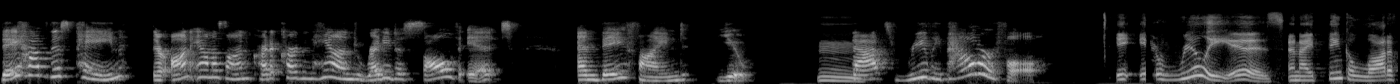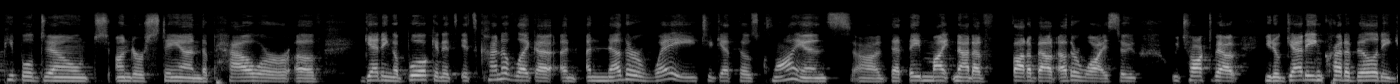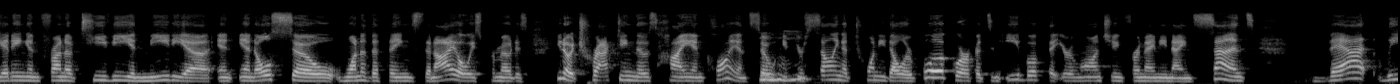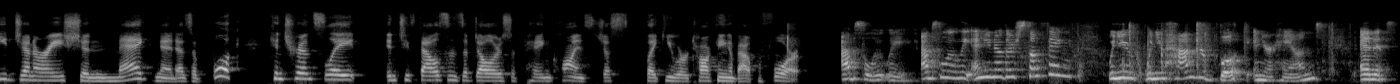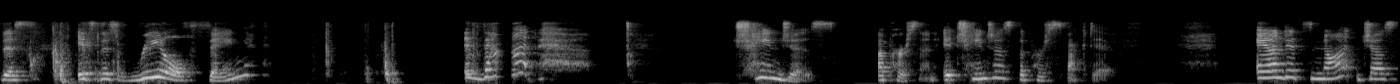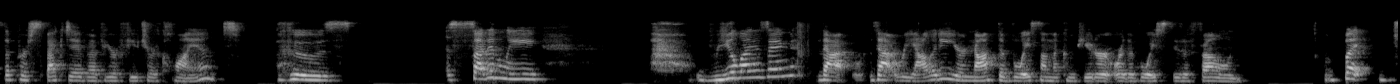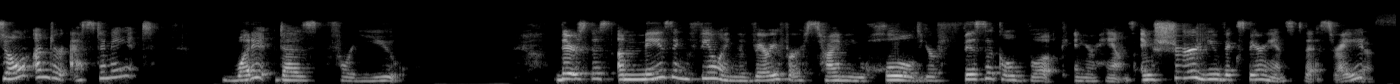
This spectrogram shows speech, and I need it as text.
they have this pain, they're on Amazon, credit card in hand, ready to solve it, and they find you. Mm. That's really powerful. It, it really is. And I think a lot of people don't understand the power of getting a book and it's it's kind of like a an, another way to get those clients uh, that they might not have thought about otherwise so we talked about you know getting credibility getting in front of tv and media and and also one of the things that i always promote is you know attracting those high end clients so mm-hmm. if you're selling a $20 book or if it's an ebook that you're launching for 99 cents that lead generation magnet as a book can translate into thousands of dollars of paying clients just like you were talking about before. Absolutely. Absolutely. And you know there's something when you when you have your book in your hand and it's this it's this real thing eh, that changes a person. It changes the perspective. And it's not just the perspective of your future client who's suddenly realizing that that reality you're not the voice on the computer or the voice through the phone. But don't underestimate what it does for you. There's this amazing feeling the very first time you hold your physical book in your hands. I'm sure you've experienced this right? Yes.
